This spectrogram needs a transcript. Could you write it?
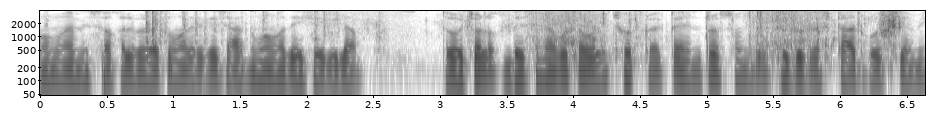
মামা, আমি সকালবেলা তোমাদেরকে চাঁদ মামা দেখিয়ে দিলাম। তো চলো বেশি না কথা বলি ছোট্ট একটা ইন্ট্রোর সঙ্গে ভিডিওটা স্টার্ট করছি আমি।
